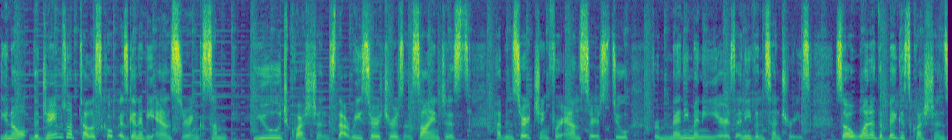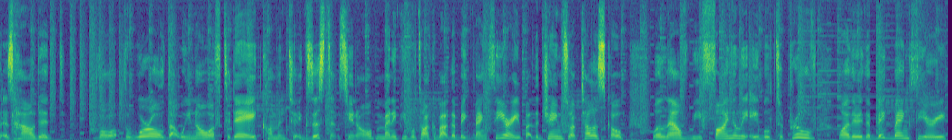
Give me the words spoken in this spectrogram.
you know, the James Webb Telescope is going to be answering some huge questions that researchers and scientists have been searching for answers to for many, many years and even centuries. So, one of the biggest questions is how did the, the world that we know of today come into existence. You know, many people talk about the Big Bang Theory, but the James Webb Telescope will now be finally able to prove whether the Big Bang Theory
